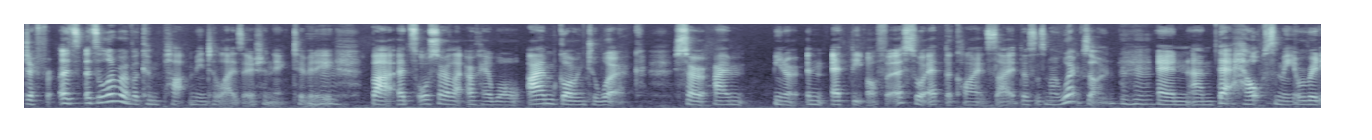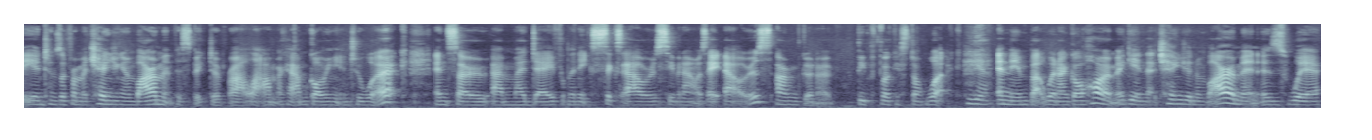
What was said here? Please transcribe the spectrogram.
different it's, it's a little bit of a compartmentalization activity mm-hmm. but it's also like okay well i'm going to work so i'm you know, in, at the office or at the client side, this is my work zone, mm-hmm. and um, that helps me already in terms of from a changing environment perspective, right? Like, I'm okay, I'm going into work, and so um, my day for the next six hours, seven hours, eight hours, I'm gonna be focused on work. Yeah. And then, but when I go home, again, that change in environment is where,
